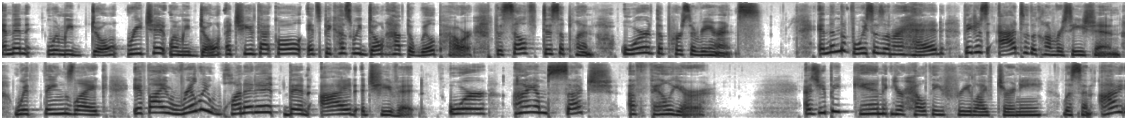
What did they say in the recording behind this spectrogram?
And then when we don't reach it, when we don't achieve that goal, it's because we don't have the willpower, the self discipline, or the perseverance. And then the voices in our head, they just add to the conversation with things like, if I really wanted it, then I'd achieve it. Or, I am such a failure. As you begin your healthy free life journey, listen, I,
